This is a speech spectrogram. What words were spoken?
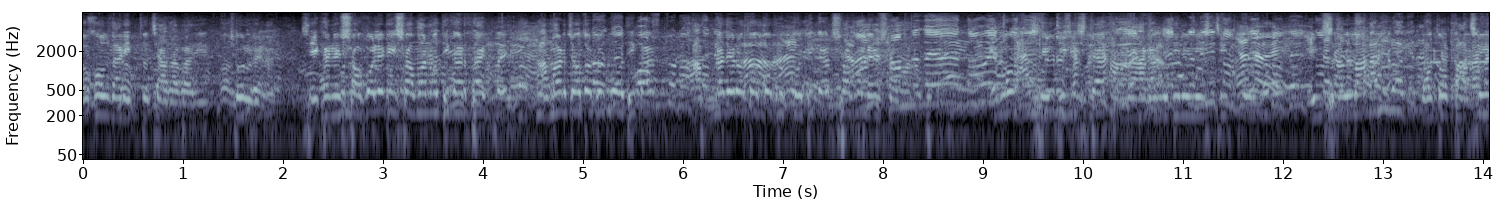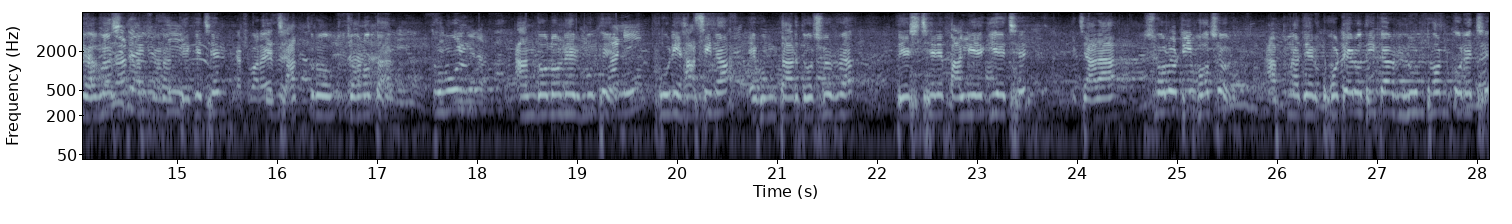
দখলদারিত্ব চাঁদাবাজি চলবে না। সেখানে সকলেরই সমান অধিকার থাকবে। আমার যতটুকু অধিকার, আপনাদেরও ততটুকু অধিকার, সকলের সমান। এবং সেই জিনিসটা আমরা আগামী দিনে নিশ্চিত করব। ইনশাল্লাহ গত পাঁচই আগস্ট আপনারা দেখেছেন যে ছাত্র জনতা তুমুল আন্দোলনের মুখে খুনি হাসিনা এবং তার দোসররা দেশ ছেড়ে পালিয়ে গিয়েছে। যারা ষোলোটি বছর আপনাদের ভোটের অধিকার লুণ্ঠন করেছে,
